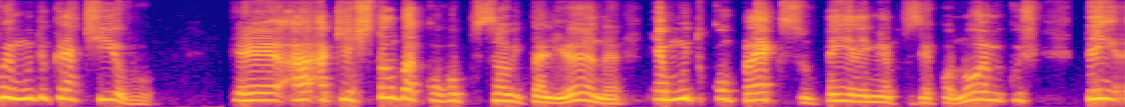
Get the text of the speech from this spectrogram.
foi muito criativo. É, a, a, questão da corrupção italiana é muito complexo, tem elementos econômicos, tem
